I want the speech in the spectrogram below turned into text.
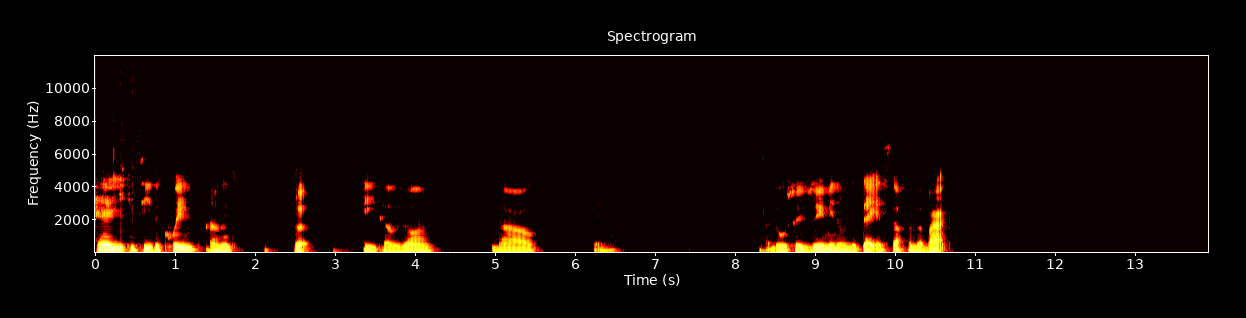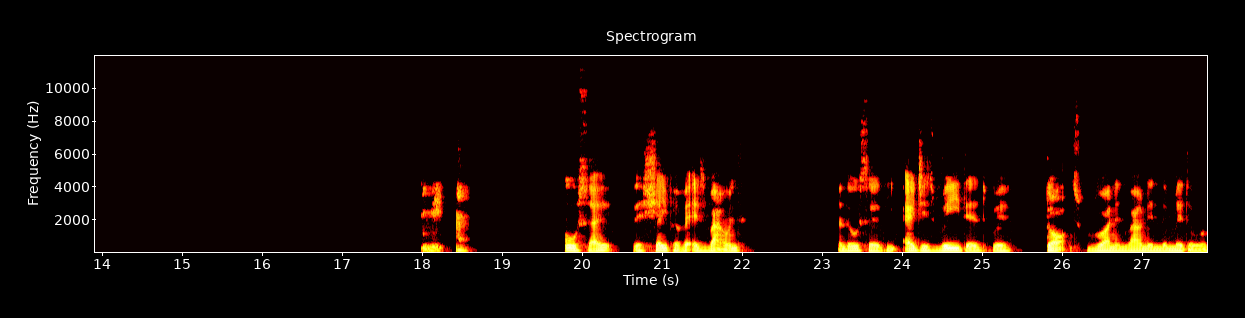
Here you can see the Queen. I'm going to put details on now and also zoom in on the date and stuff on the back. Also the shape of it is round and also the edge is reeded with dots running round in the middle of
